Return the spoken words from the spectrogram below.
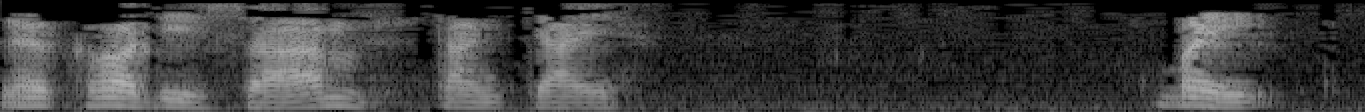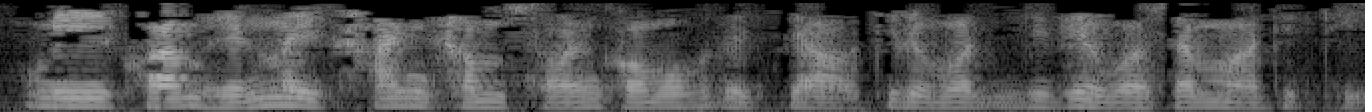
และข้อที่สามตั้งใจ ไม่มีความเห็นไม่คั้นคำสอนของพระพุทธเจ้า ที่เรียกว่าที่เรียกว่าสัมมาทิฏฐิ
